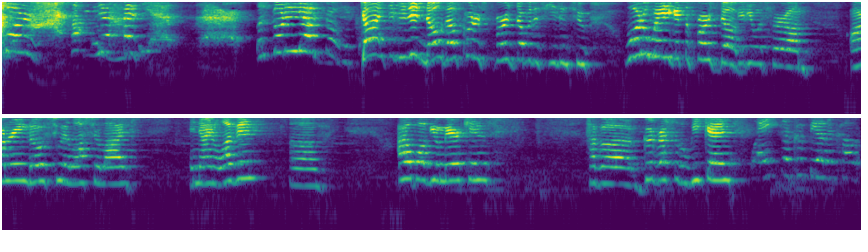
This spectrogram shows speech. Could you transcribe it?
Carter! Yes! Yes, sir! Let's go to the outro! Guys, if you didn't know, that was Carter's first dub of the season two. What a way to get the first dub! The video was for um, honoring those who had lost their lives in 9-11. Um, I hope all of you Americans have a good rest of the weekend. Wait, there could be other co-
